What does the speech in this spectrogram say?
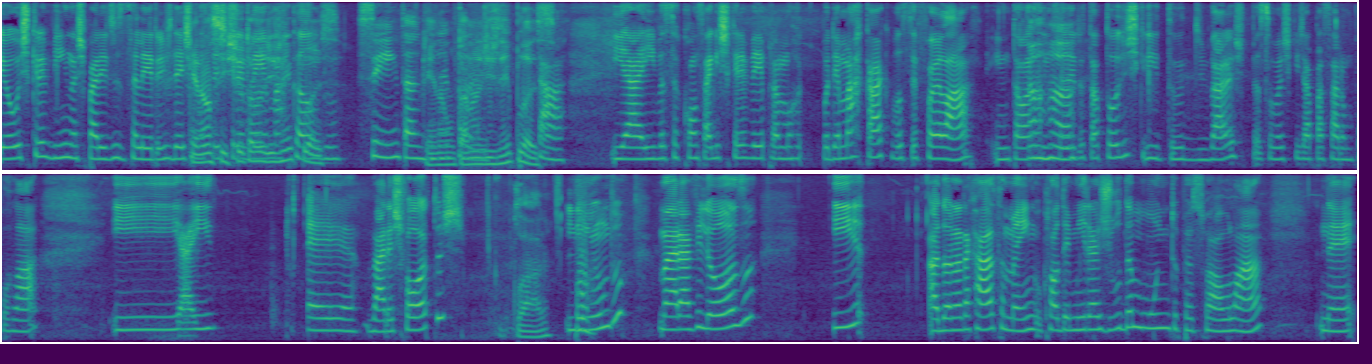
Eu escrevi nas paredes do celeiro. Eles deixam Quem não você assistiu, tá no escrever Disney marcando. Plus. Sim, tá no Quem Disney não tá no Plus. Disney Plus. Tá. E aí você consegue escrever pra mor- poder marcar que você foi lá. Então, assim, o Aham. celeiro tá todo escrito de várias pessoas que já passaram por lá. E aí, é, várias fotos. Claro. Lindo, maravilhoso. E a dona da casa também, o Claudemir, ajuda muito o pessoal lá, né?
